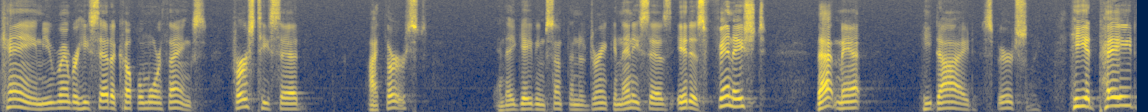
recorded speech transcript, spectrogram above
came, you remember he said a couple more things. First, he said, I thirst. And they gave him something to drink. And then he says, It is finished. That meant he died spiritually. He had paid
